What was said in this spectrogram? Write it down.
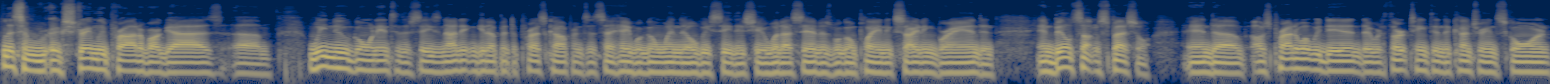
Listen, extremely proud of our guys. Um, we knew going into the season, I didn't get up at the press conference and say, hey, we're going to win the OVC this year. What I said is we're going to play an exciting brand and, and build something special. And uh, I was proud of what we did. They were 13th in the country in scoring.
